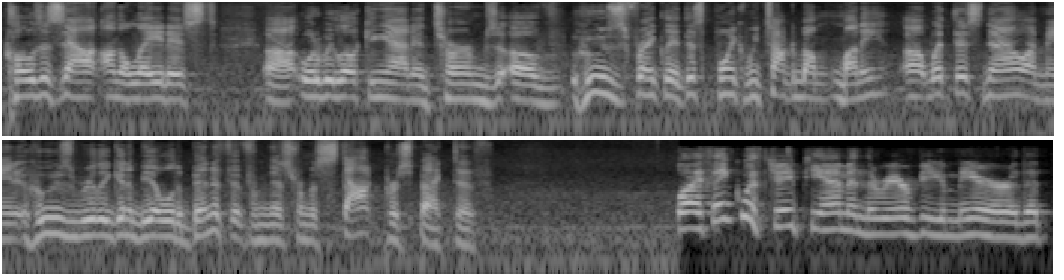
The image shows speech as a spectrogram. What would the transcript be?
close us out on the latest. Uh, what are we looking at in terms of who's, frankly, at this point, can we talk about money with this now? I mean, who's really going to be able to benefit from this from a stock perspective? Well, I think with JPM in the rearview mirror, that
